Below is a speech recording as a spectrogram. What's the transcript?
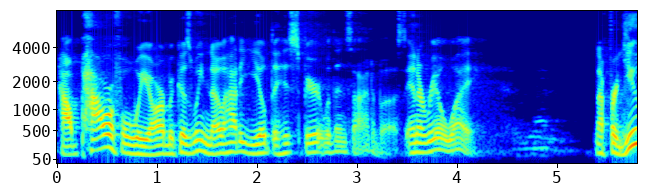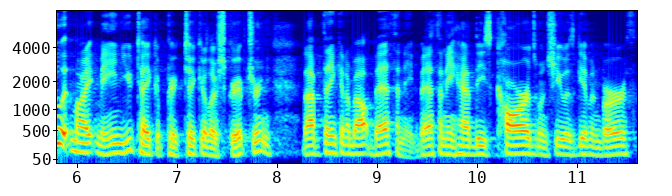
how powerful we are because we know how to yield to his spirit within inside of us in a real way. Now, for you, it might mean you take a particular scripture, and I'm thinking about Bethany. Bethany had these cards when she was giving birth,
